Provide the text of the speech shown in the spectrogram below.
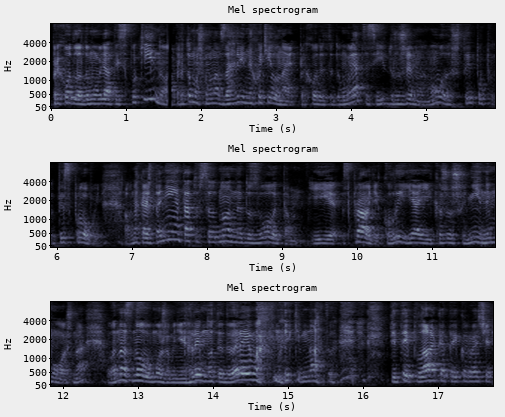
приходила домовлятись спокійно, при тому, що вона взагалі не хотіла навіть приходити домовлятися, її дружина намовила, що ти ти спробуй. А вона каже: Та ні, тато все одно не дозволить там. І справді, коли я їй кажу, що ні, не можна, вона знову може мені гримнути дверима в мою кімнату, піти плакати, коротше,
